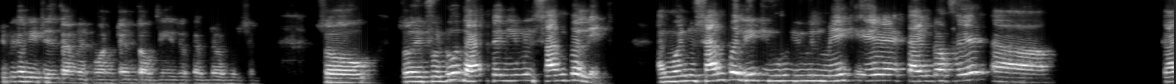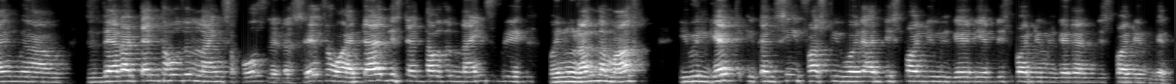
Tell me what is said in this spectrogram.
typically it is done at one tenth of the FWHM. So so if you do that, then you will sample it, and when you sample it, you you will make a kind of a uh, kind of there are 10,000 lines, suppose, let us say. So entire these 10,000 lines, we, when you run the mask, you will get, you can see first you will, at this point you will get, at this point you will get, and this point you will get.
